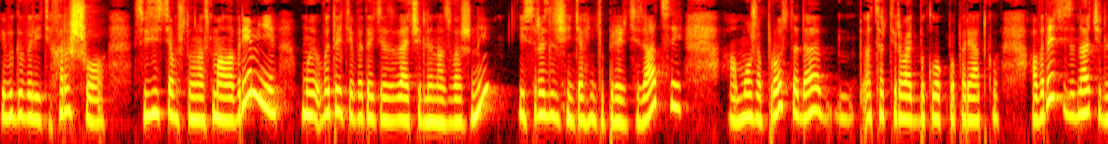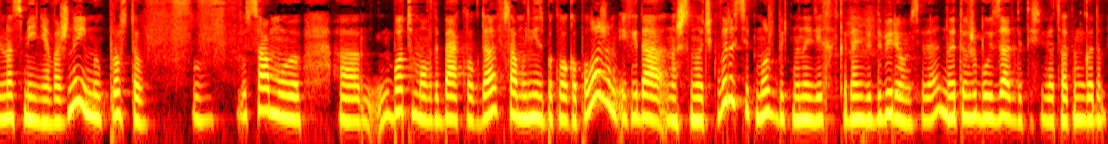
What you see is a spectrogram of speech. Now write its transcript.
и вы говорите, хорошо, в связи с тем, что у нас мало времени, мы вот эти вот эти задачи для нас важны, есть различные техники приоритизации, а, можно просто да, отсортировать бэклог по порядку. А вот эти задачи для нас менее важны, и мы просто в, в самую uh, bottom of the backlog, да, в самый низ бэклога положим, и когда наш сыночек вырастет, может быть, мы на них когда-нибудь доберемся, да, но это уже будет за 2020 годом.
